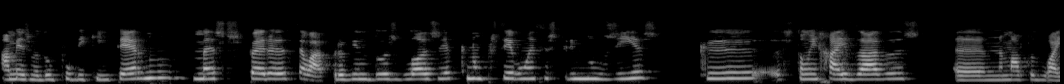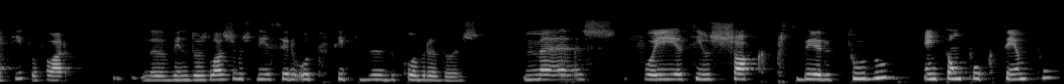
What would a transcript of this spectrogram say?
à mesma do público interno, mas para, sei lá, para vendedores de loja que não percebam essas terminologias que estão enraizadas uh, na malta do IT, estou a falar de vendedores de lojas, mas podia ser outro tipo de, de colaboradores. Mas foi assim um choque perceber tudo em tão pouco tempo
